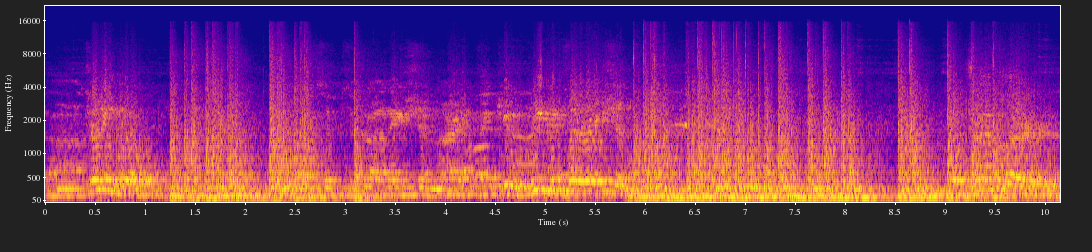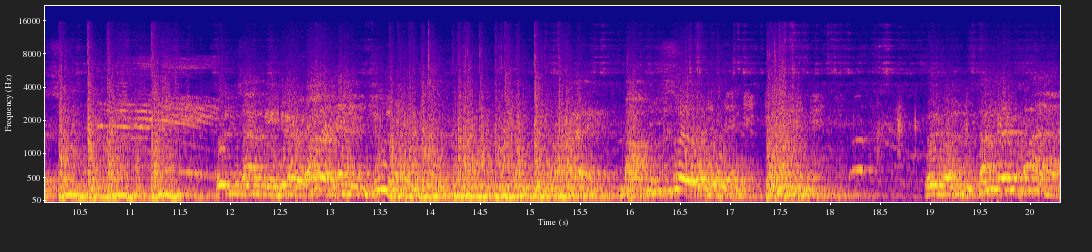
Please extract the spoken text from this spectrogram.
Uh, turning road. Synchronization, all right, thank you. Reconfederation. The Travelers. Good time to hear Waterhead Junior. All right, Mountain Soul. Good one, Thunder Clan,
